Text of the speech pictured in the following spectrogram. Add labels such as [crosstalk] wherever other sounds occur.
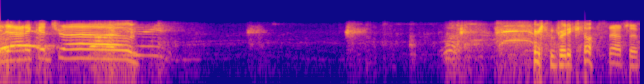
He's out of control! Looking [laughs] pretty close, aren't?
